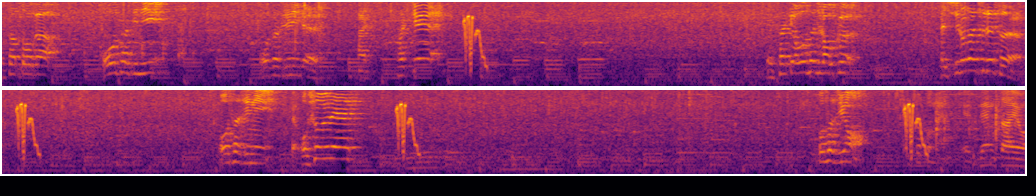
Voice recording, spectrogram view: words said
お砂糖が大さじ2大さじ2です。はい。酒。酒大さじ6白だしです。大さじ2お醤油です。大さじ4ちょっとね全体を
